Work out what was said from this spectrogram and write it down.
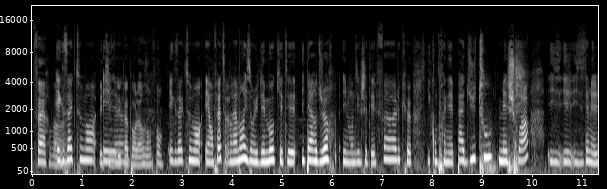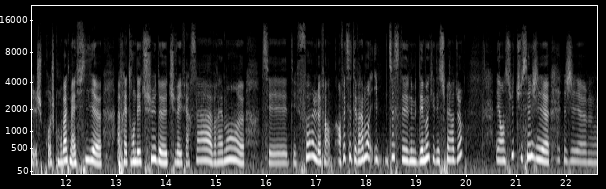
faire. Exactement. Et, qui voulaient euh, pas pour leurs enfants. Exactement. Et en fait, vraiment, ils ont eu des mots qui étaient hyper durs. Ils m'ont dit que j'étais folle, qu'ils comprenaient pas du tout mes choix. Ils, disaient, mais je, je comprends pas que ma fille, euh, après tant d'études, tu veuilles faire ça. Vraiment, c'était folle. Enfin, en fait, c'était vraiment, tu sais, c'était des mots qui étaient super durs. Et ensuite, tu sais, j'ai euh, euh,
